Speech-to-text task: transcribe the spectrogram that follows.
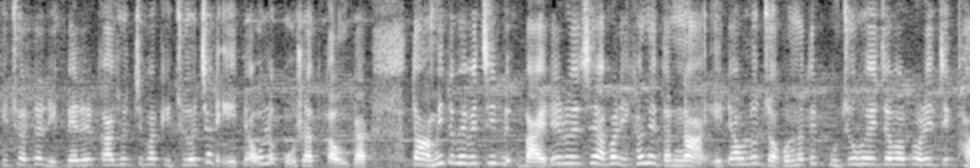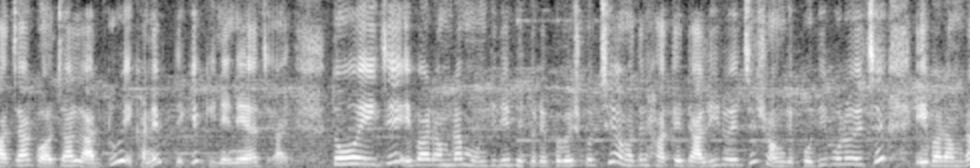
কিছু একটা রিপেয়ারের কাজ হচ্ছে বা কিছু হচ্ছে, আর এটা হলো প্রসাদ কাউন্টার তো আমি তো ভেবেছি বাইরে রয়েছে আবার এখানে তা না, এটা হলো জগন্নাথের পুজো হয়ে যাওয়ার পরে যে খাজা, গজা, লাড্ডু এখানে থেকে কিনে নেওয়া যায়। তো এই যে এবার আমরা মন্দিরের ভেতরে প্রবেশ করছি, আমাদের হাতে ডালি রয়েছে, সঙ্গে প্রদীপও রয়েছে, এবার আমরা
